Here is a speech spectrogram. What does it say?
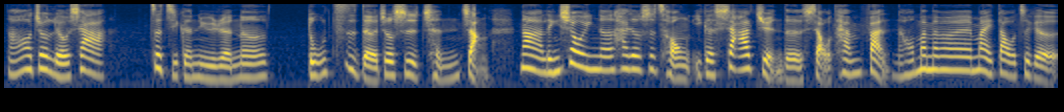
然后就留下这几个女人呢。独自的就是成长。那林秀英呢？她就是从一个虾卷的小摊贩，然后慢慢慢慢卖到这个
